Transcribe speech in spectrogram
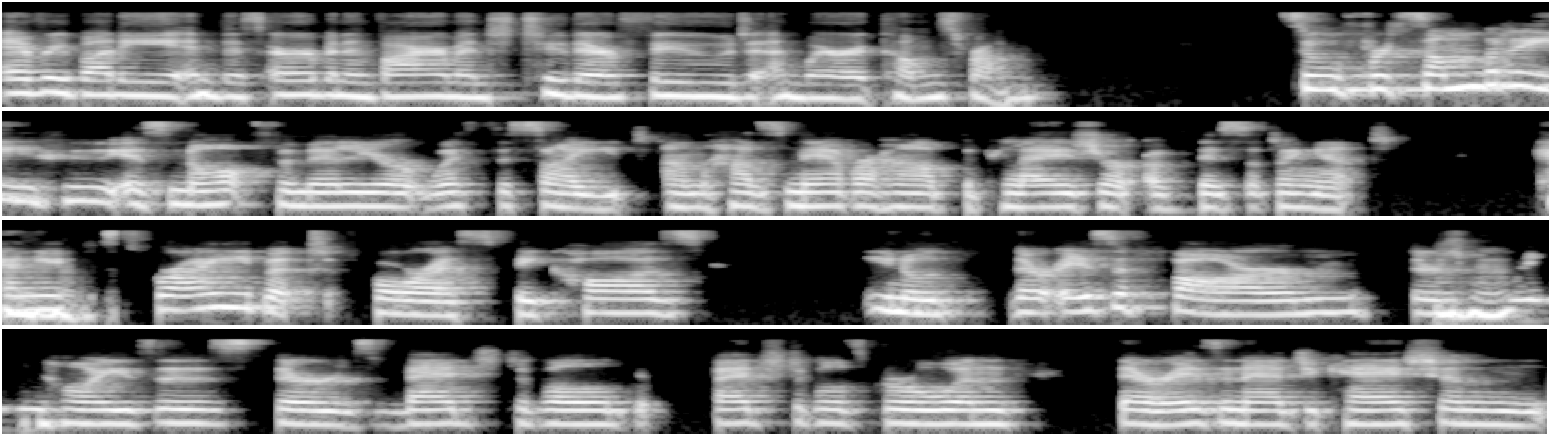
everybody in this urban environment to their food and where it comes from. So, for somebody who is not familiar with the site and has never had the pleasure of visiting it, can mm-hmm. you describe it for us? Because you know there is a farm, there's mm-hmm. greenhouses, there's vegetable vegetables growing, there is an education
